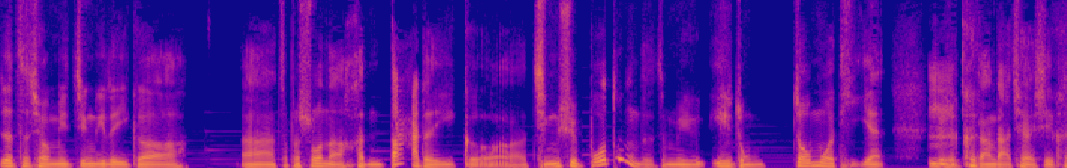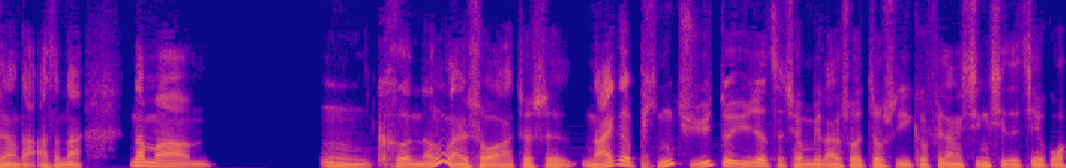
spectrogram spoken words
热刺球迷经历的一个啊、怎么说呢，很大的一个情绪波动的这么一一种周末体验，就是嗯客场打切尔西，客场打阿森纳。那么，嗯，可能来说啊，就是拿一个平局，对于热刺球迷来说，就是一个非常欣喜的结果。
